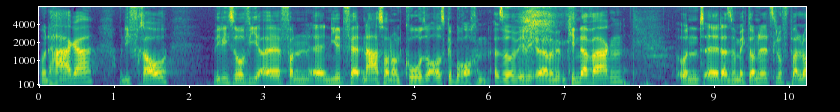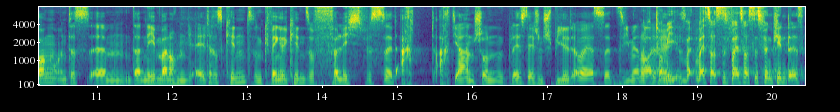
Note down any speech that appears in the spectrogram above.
und hager und die Frau wirklich so wie äh, von äh, Nilpferd, Nashorn und Co. so ausgebrochen. Also wirklich, äh, mit dem Kinderwagen und äh, da so ein McDonalds-Luftballon und das ähm, daneben war noch ein älteres Kind, so ein Quengelkind, so völlig, das seit acht, acht Jahren schon Playstation spielt, aber erst seit sieben Jahren auf Oh, der Tommy, Welt ist. we- weißt du, was das, weißt, was das für ein Kind ist?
